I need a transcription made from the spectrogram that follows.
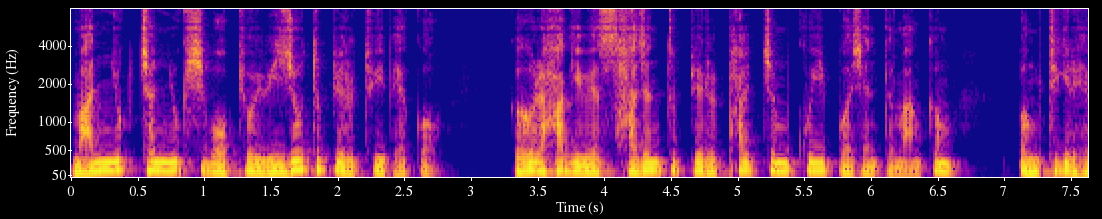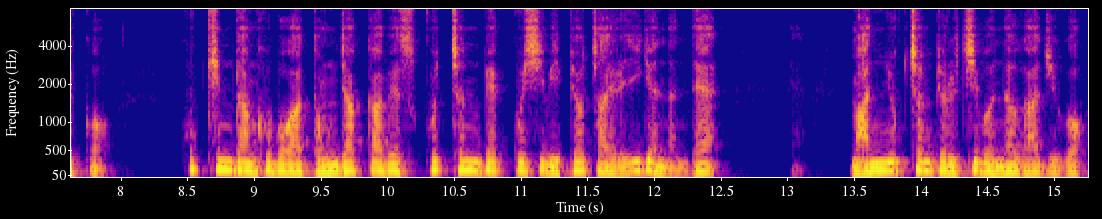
16,065표 위조투표를 투입했고 그걸 하기 위해 사전투표를 8.92%만큼 뻥튀기를 했고 국힘당 후보가 동작갑에서 9,192표 차이로 이겼는데 16,000표를 집어넣어 가지고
